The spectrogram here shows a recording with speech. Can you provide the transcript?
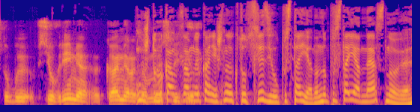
чтобы все время камера ну, мной чтобы за мной, конечно, кто-то следил постоянно, на постоянной основе.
